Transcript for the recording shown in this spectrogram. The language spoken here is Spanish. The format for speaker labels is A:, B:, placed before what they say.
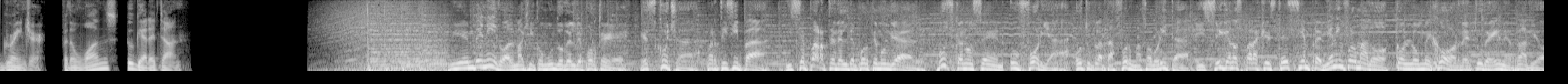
A: Granger, for the ones who get it done.
B: Bienvenido al mágico mundo del deporte. Escucha, participa y sé parte del deporte mundial. Búscanos en Euforia o tu plataforma favorita y síguenos para que estés siempre bien informado con lo mejor de tu DN Radio.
